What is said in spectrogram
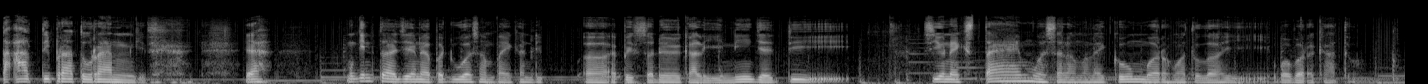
taati peraturan gitu. Ya mungkin itu aja yang dapat dua sampaikan di uh, episode kali ini. Jadi see you next time. Wassalamualaikum warahmatullahi wabarakatuh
